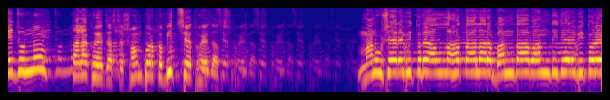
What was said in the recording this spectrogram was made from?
এই জন্য তালাক হয়ে যাচ্ছে, সম্পর্ক বিচ্ছেদ হয়ে যাচ্ছে। মানুষের ভিতরে আল্লাহ তালার বান্দা বান্দিদের ভিতরে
